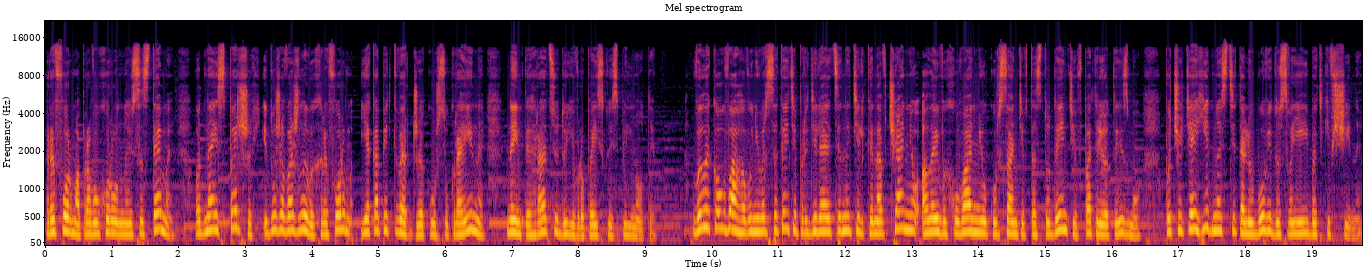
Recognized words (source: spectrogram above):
Реформа правоохоронної системи одна із перших і дуже важливих реформ, яка підтверджує курс України на інтеграцію до європейської спільноти. Велика увага в університеті приділяється не тільки навчанню, але й вихованню курсантів та студентів, патріотизму, почуття гідності та любові до своєї батьківщини.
